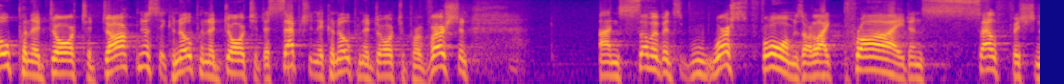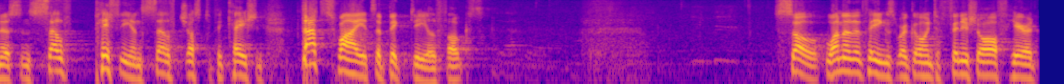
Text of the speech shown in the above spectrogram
open a door to darkness. It can open a door to deception. It can open a door to perversion. And some of its worst forms are like pride and selfishness and self pity and self justification. That's why it's a big deal, folks. So, one of the things we're going to finish off here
